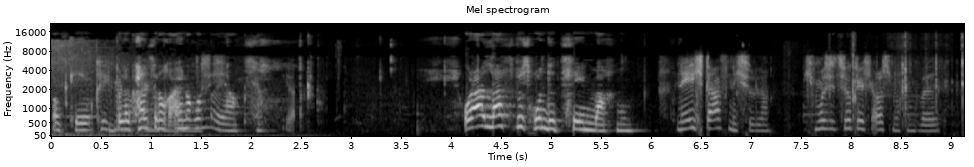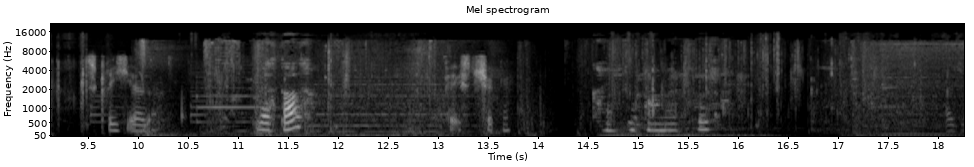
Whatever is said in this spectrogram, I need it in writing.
Okay, Okay, da kannst du noch eine Runde. Ja. Ja. Oder lass bis Runde 10 machen. Nee, ich darf nicht so lang. Ich muss jetzt wirklich ausmachen, weil jetzt kriege ich Ärger. Wer ist das? Face checken. Kann ich nicht das ist. also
